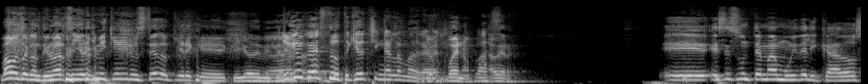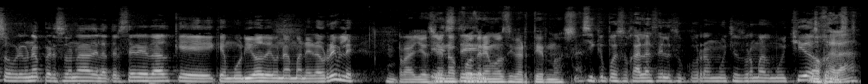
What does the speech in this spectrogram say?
Vamos a continuar, señor Jimmy. ¿Quiere ir usted o quiere que, que yo de mi tema? Yo creo que es tú, te quiero chingar la madre. A Yo- ver, bueno, vas. a ver. Eh, ese es un tema muy delicado sobre una persona de la tercera edad que, que murió de una manera horrible. Rayos, ya no Este- podremos divertirnos. Así que pues ojalá se les ocurran muchas bromas muy chidas. Ojalá.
